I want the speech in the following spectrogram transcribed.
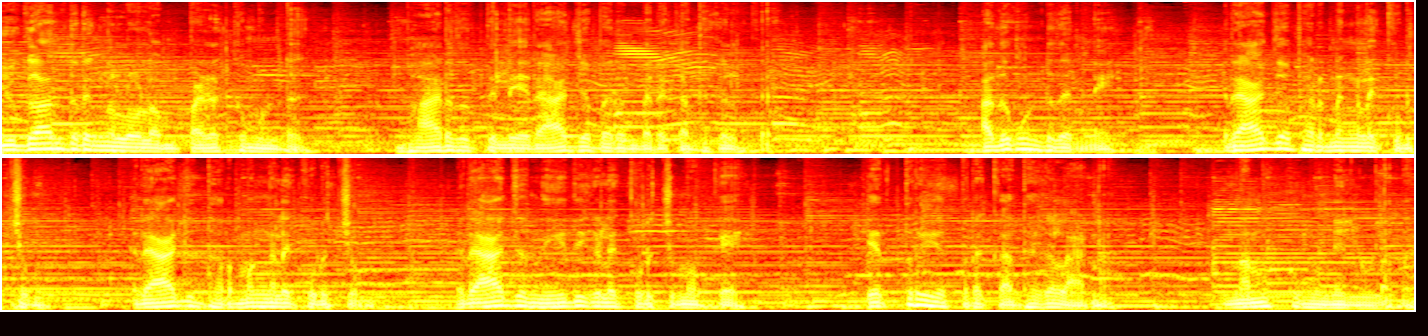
യുഗാന്തരങ്ങളോളം പഴക്കമുണ്ട് ഭാരതത്തിലെ രാജപരമ്പര കഥകൾക്ക്. അതുകൊണ്ട് തന്നെ രാജഭരണങ്ങളെക്കുറിച്ചും രാജധർമ്മങ്ങളെക്കുറിച്ചും രാജനീതികളെക്കുറിച്ചുമൊക്കെ എത്രയെത്ര കഥകളാണ് നമുക്ക് മുന്നിലുള്ളത്.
